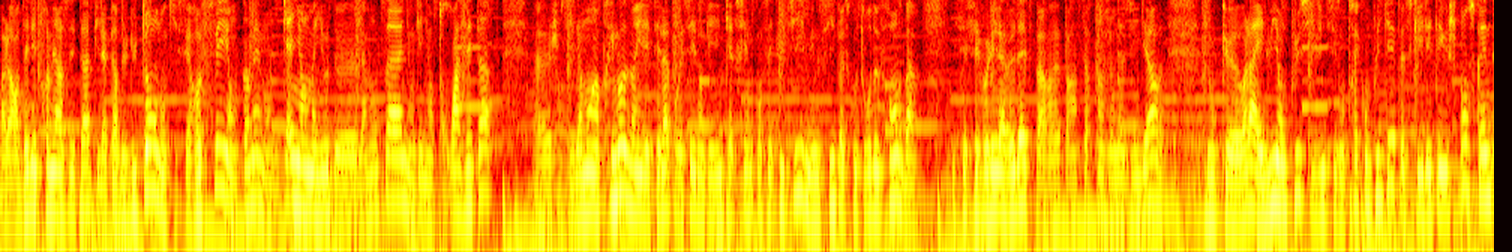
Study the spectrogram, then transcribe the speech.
alors dès les premières étapes, il a perdu du temps, donc il s'est refait en, quand même en gagnant le maillot de la montagne, en gagnant trois étapes. Euh, je pense évidemment un Primoz, hein, il était là pour essayer d'en gagner une quatrième consécutive, mais aussi parce qu'au Tour de France, bah, il s'est fait voler la vedette par, euh, un certain Jonas Vingard. Donc voilà, et lui en plus, il vit une saison très compliquée parce qu'il était, je pense, quand même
